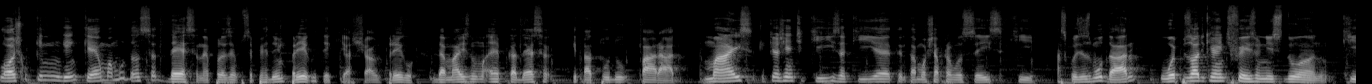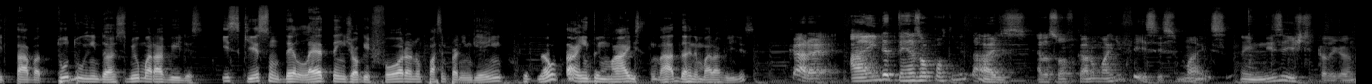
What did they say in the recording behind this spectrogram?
Lógico que ninguém quer uma mudança dessa, né? Por exemplo, você perder o emprego, ter que achar um emprego, ainda mais numa época dessa que tá tudo parado. Mas o que a gente quis aqui é tentar mostrar para vocês que as coisas mudaram. O episódio que a gente fez no início do ano, que tava tudo indo às mil maravilhas, esqueçam, deletem, joguem fora, não passem para ninguém, porque não tá indo mais nada às maravilhas. Cara, ainda tem as oportunidades. Elas só ficaram mais difíceis, mas ainda existe, tá ligado?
